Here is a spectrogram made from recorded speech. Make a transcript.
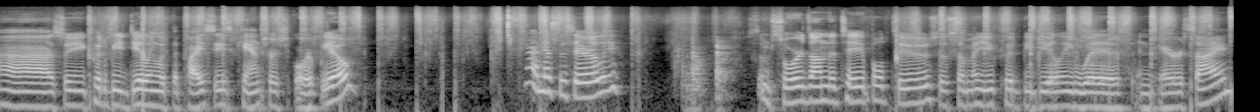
Uh, so you could be dealing with the Pisces, Cancer, Scorpio. Not necessarily some swords on the table too. So some of you could be dealing with an air sign.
